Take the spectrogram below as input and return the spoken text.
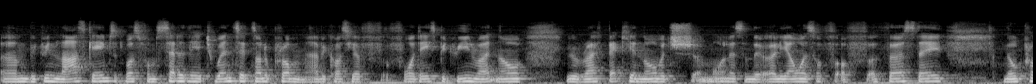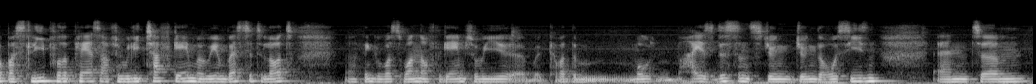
Um, between last games, it was from Saturday to Wednesday. It's not a problem uh, because you have four days between. Right now, we arrived back here in Norwich uh, more or less in the early hours of, of Thursday. No proper sleep for the players after a really tough game where we invested a lot. I think it was one of the games where we uh, covered the most, highest distance during during the whole season, and um,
